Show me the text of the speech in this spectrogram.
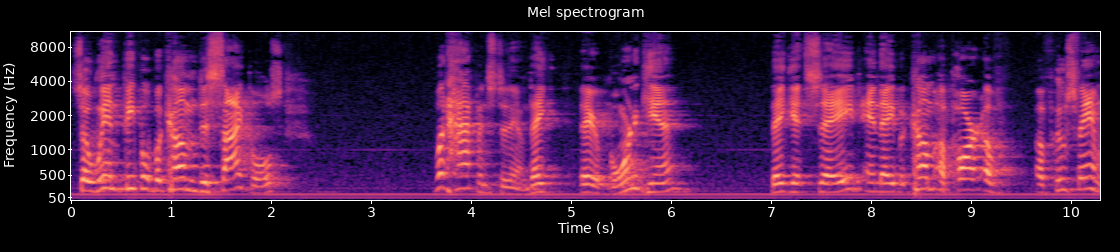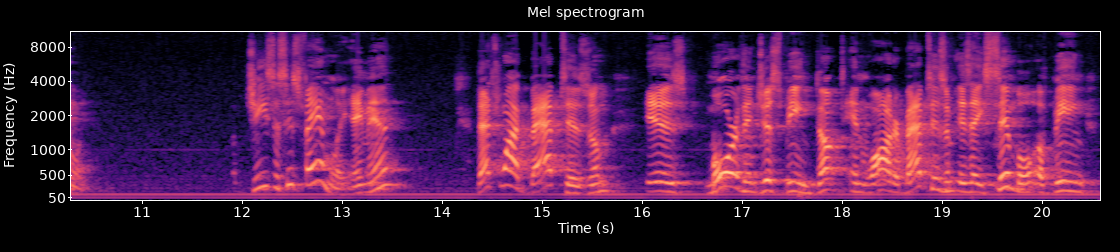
So, when people become disciples, what happens to them? They, they are born again, they get saved, and they become a part of, of whose family? Jesus' family. Amen? That's why baptism is more than just being dunked in water. Baptism is a symbol of being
